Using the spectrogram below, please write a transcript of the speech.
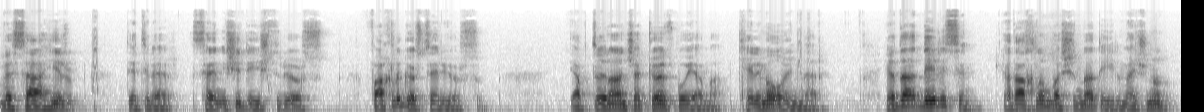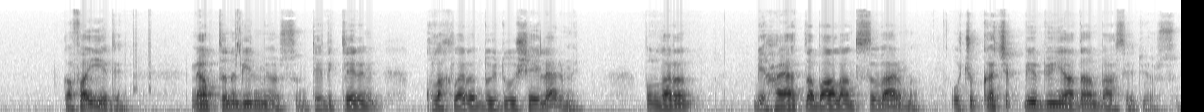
Ve sahir dediler. Sen işi değiştiriyorsun. Farklı gösteriyorsun. Yaptığın ancak göz boyama, kelime oyunları. Ya da delisin. Ya da aklın başında değil, mecnun. Kafayı yedin. Ne yaptığını bilmiyorsun. Dediklerin kulakların duyduğu şeyler mi? Bunların bir hayatla bağlantısı var mı? Uçuk kaçık bir dünyadan bahsediyorsun.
